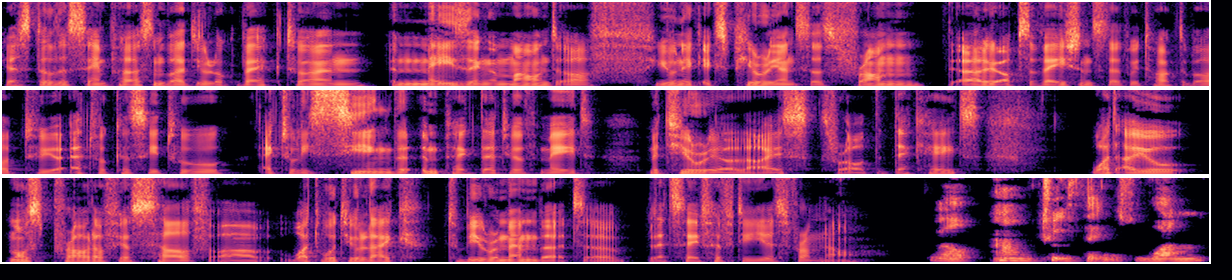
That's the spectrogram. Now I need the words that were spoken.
You're still the same person, but you look back to an amazing amount of unique experiences from the early observations that we talked about to your advocacy to actually seeing the impact that you have made materialize throughout the decades. What are you most proud of yourself or what would you like to be remembered, uh, let's say 50 years from now? Well, two things. One,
